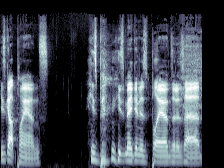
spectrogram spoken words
he's got plans. He's he's making his plans in his head.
